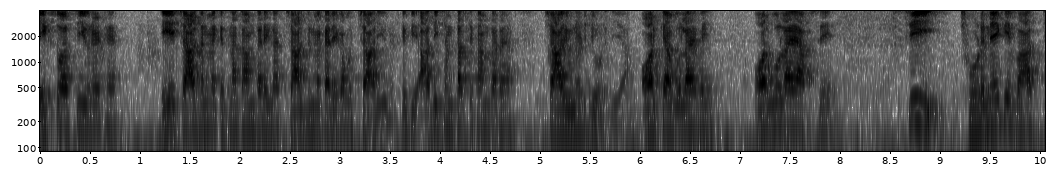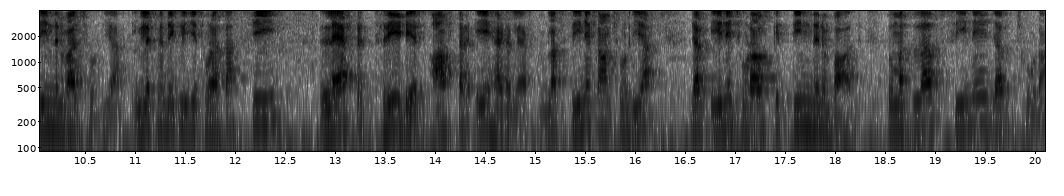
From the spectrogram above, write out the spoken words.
एक सौ अस्सी यूनिट है। ए चार दिन में कितना काम करेगा? चार दिन में करेगा वो चार यूनिट, क्योंकि आधी क्षमता से काम कर रहा है। चार यूनिट जोड़ दिया। और क्या बोला है भाई? और बोला है आपसे सी छोड़ने के बाद तीन दिन बाद छोड़ दिया। इंग्लिश में देख लीजिए थोड़ा सा। C left three days after A had left मतलब सी ने काम छोड़ दिया, जब ए ने छोड़ा उसके तीन दिन बाद। तो मतलब सी ने जब छोड़ा,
